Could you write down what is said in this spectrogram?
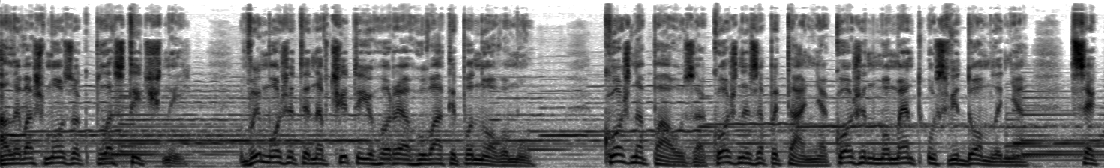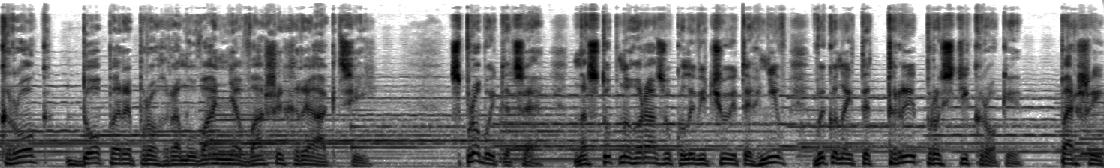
Але ваш мозок пластичний. Ви можете навчити його реагувати по-новому. Кожна пауза, кожне запитання, кожен момент усвідомлення це крок до перепрограмування ваших реакцій. Спробуйте це. Наступного разу, коли відчуєте гнів, виконайте три прості кроки. Перший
